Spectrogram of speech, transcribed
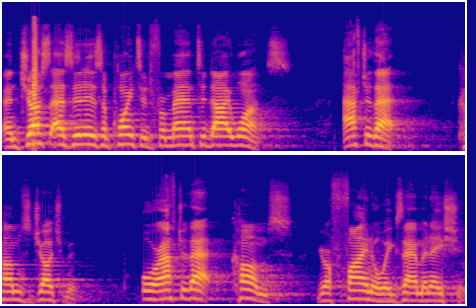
And just as it is appointed for man to die once, after that comes judgment or after that comes your final examination.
